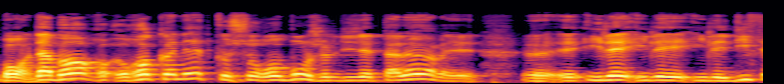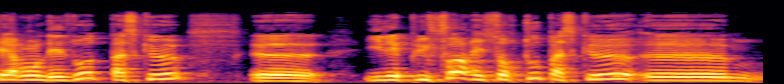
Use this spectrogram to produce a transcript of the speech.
bon, d'abord, reconnaître que ce rebond, je le disais tout à l'heure, il est différent des autres parce que il est plus fort et surtout parce que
